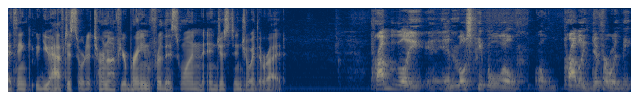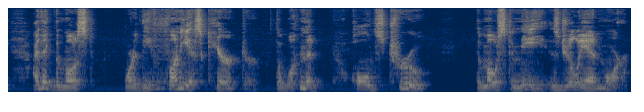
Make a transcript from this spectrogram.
I think you have to sort of turn off your brain for this one and just enjoy the ride. Probably, and most people will, will probably differ with me. I think the most or the funniest character, the one that holds true the most to me, is Julianne Moore.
